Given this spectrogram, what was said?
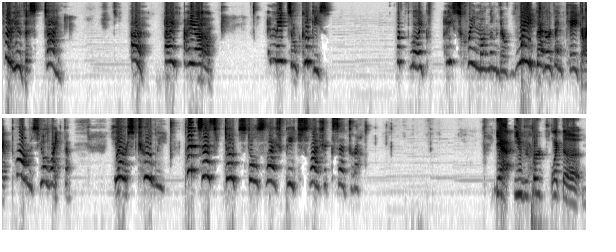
For you this time. Uh, I, I, uh, I made some cookies. With, like, ice cream on them. They're way better than cake. I promise you'll like them. Yours truly, Princess Toadstool slash Peach slash etc. Yeah, you've heard like the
